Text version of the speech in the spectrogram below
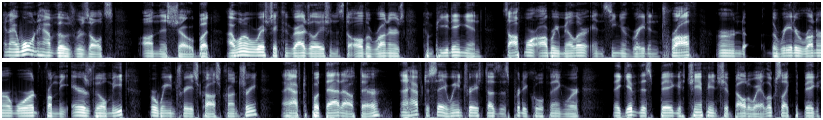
and I won't have those results on this show, but I want to wish a congratulations to all the runners competing. And sophomore Aubrey Miller and senior Graydon Troth earned the Raider Runner Award from the Ayersville meet for Wayne Trace Cross Country. I have to put that out there. And I have to say, Wayne Trace does this pretty cool thing where they give this big championship belt away. It looks like the big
